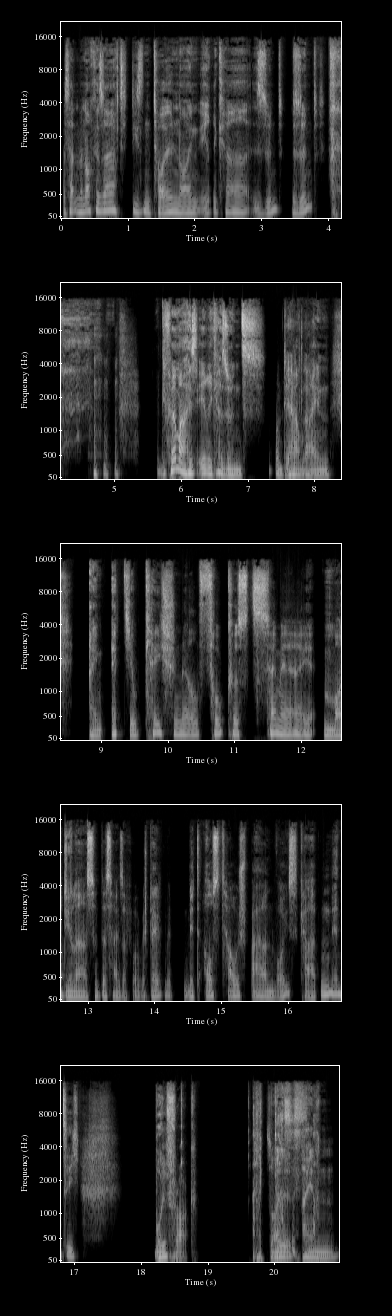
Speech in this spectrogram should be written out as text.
was hatten wir noch gesagt? Diesen tollen neuen Erika Sünd, Sünd? Die Firma heißt Erika Sünd und die Ja, haben klar. ein ein Educational Focused Semi-Modular Synthesizer vorgestellt mit, mit austauschbaren Voice-Karten, nennt sich Bullfrog. Ach, Soll das ist, ach, ein,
